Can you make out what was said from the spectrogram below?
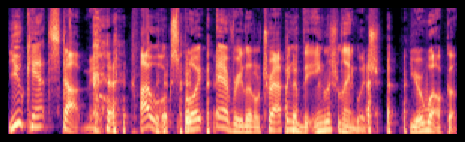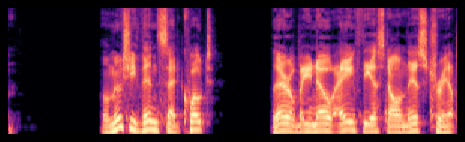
You can't stop me. I will exploit every little trapping of the English language. You're welcome. Well, Mucci then said, quote, There'll be no atheist on this trip.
